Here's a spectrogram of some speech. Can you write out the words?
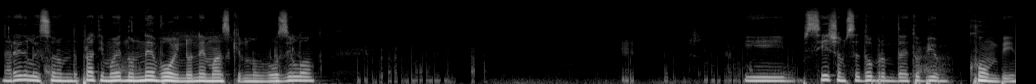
Naredili su nam da pratimo jedno nevojno, nemaskirno vozilo i sjećam se dobro da je to bio kombi,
